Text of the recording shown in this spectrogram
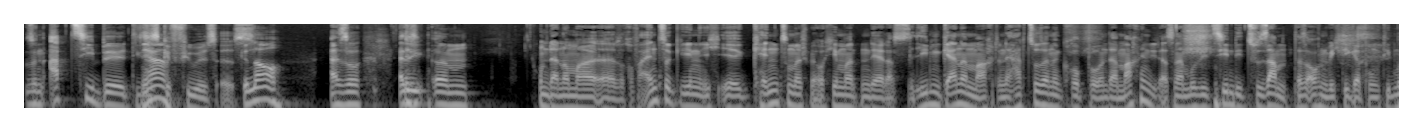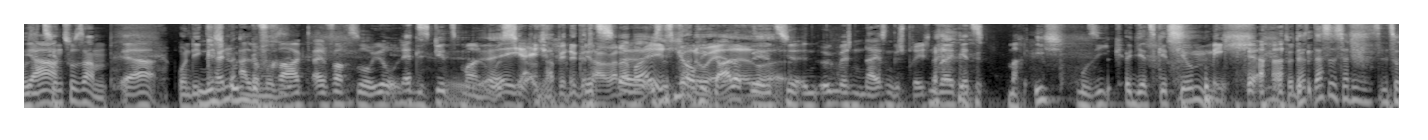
so ein Abziehbild dieses Ja. Gefühls ist. Genau. Also, also ähm, um da nochmal äh, darauf einzugehen, ich äh, kenne zum Beispiel auch jemanden, der das liebend gerne macht und der hat so seine Gruppe und da machen die das und dann musizieren die zusammen. Das ist auch ein wichtiger Punkt. Die musizieren Ja. zusammen. Ja. Und die nicht können alle ungefragt, einfach so, jo, jetzt geht's mal los. Äh, ja, ich hab hier eine Gitarre jetzt, dabei, Äh, es ich ist mir auch egal, ob ihr jetzt hier in irgendwelchen nicen Gesprächen seid. Jetzt mache ich Musik. Und jetzt geht es hier um mich. so, das, das ist ja dieses, so,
